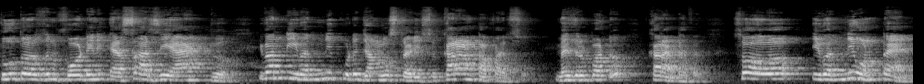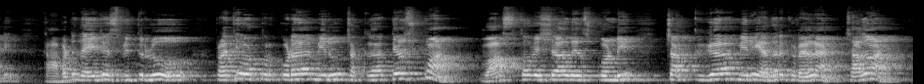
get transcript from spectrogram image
two thousand fourteen SRC act ఇవన్నీ ఇవన్నీ కూడా general studies current affairs major part current affairs so ఇవన్నీ ఉంటాయండి. కాబట్టి దయచేసి మిత్రులు ప్రతి ఒక్కరు కూడా మీరు చక్కగా తెలుసుకోండి. వాస్తవ విషయాలు తెలుసుకోండి. చక్కగా మీరు ఎదరికి వెళ్ళండి. చదవండి.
